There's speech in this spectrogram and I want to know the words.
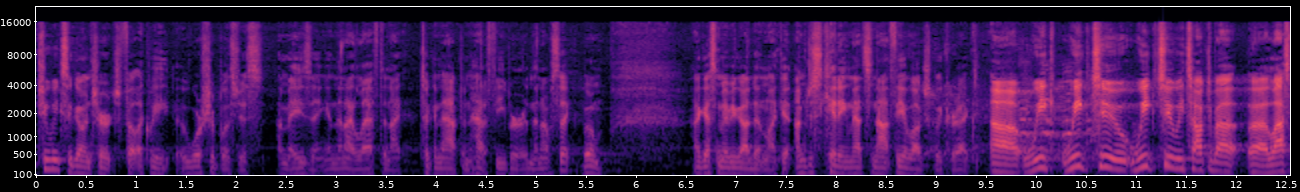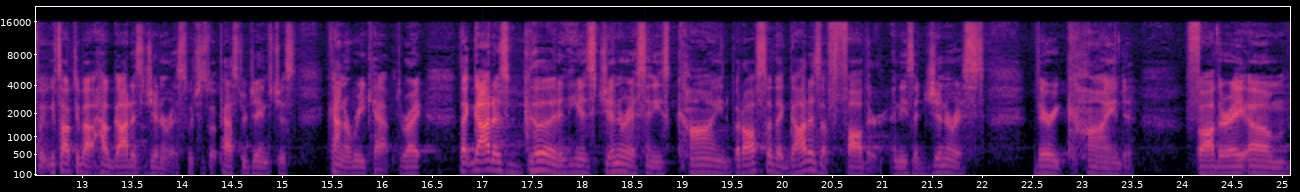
two weeks ago in church, felt like we worship was just amazing. And then I left and I took a nap and had a fever, and then I was sick. Boom. I guess maybe God didn't like it. I'm just kidding. That's not theologically correct. Uh, week, week two, week two, we talked about, uh, last week, we talked about how God is generous, which is what Pastor James just kind of recapped, right? That God is good and he is generous and he's kind, but also that God is a father and he's a generous, very kind father. I, um,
